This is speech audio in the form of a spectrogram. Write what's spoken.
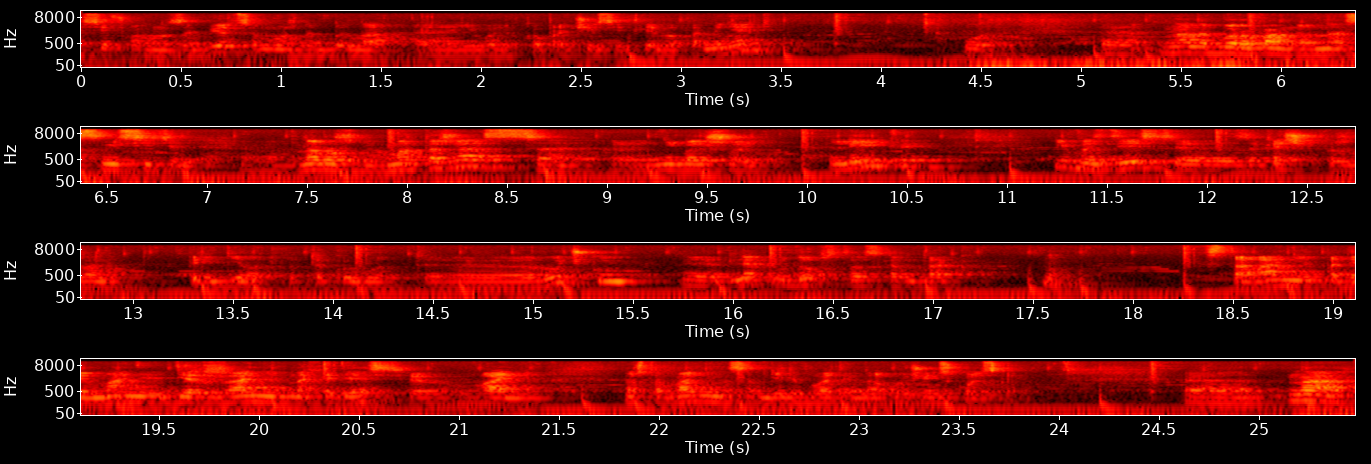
сифон забьется, можно было его легко прочистить, либо поменять. Вот. На набор ванны у нас смеситель наружного монтажа с небольшой лейкой. И вот здесь заказчик пожелали переделать вот такую вот ручку для удобства, скажем так, ну, вставание, поднимание, держание, находясь в ванне. Потому что в ванне на самом деле бывает иногда очень скользко. Э, на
